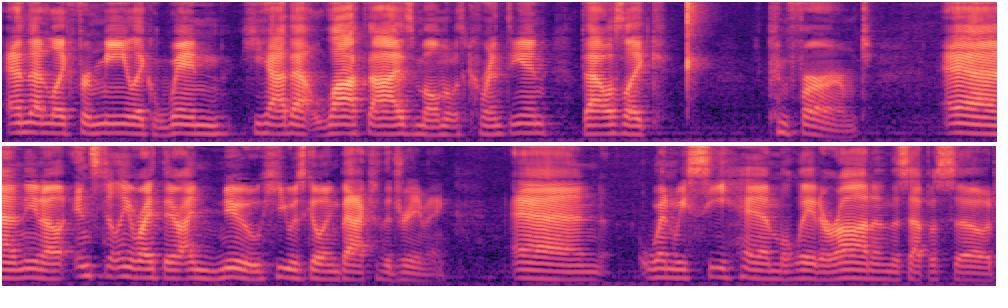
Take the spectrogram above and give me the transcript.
And then like for me, like when he had that locked eyes moment with Corinthian, that was like confirmed. And, you know, instantly right there I knew he was going back to the dreaming. And when we see him later on in this episode,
